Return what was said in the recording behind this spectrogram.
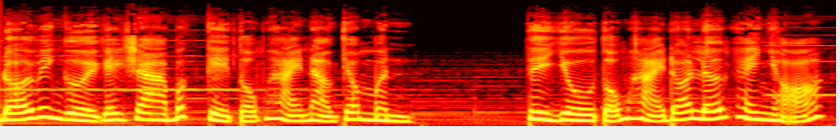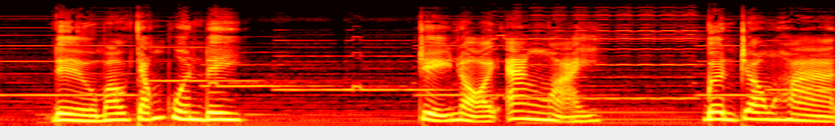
Đối với người gây ra bất kỳ tổn hại nào cho mình, thì dù tổn hại đó lớn hay nhỏ, đều mau chóng quên đi. Trị nội an ngoại, bên trong hòa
